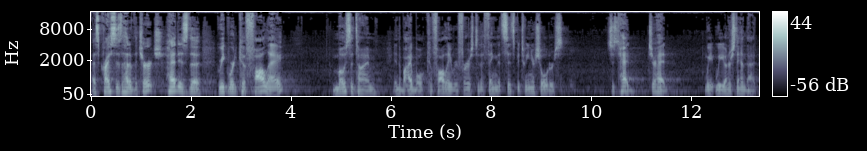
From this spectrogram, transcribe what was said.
as Christ is the head of the church. Head is the Greek word kephale. Most of the time in the Bible, kephale refers to the thing that sits between your shoulders. It's just head, it's your head. We, we understand that.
